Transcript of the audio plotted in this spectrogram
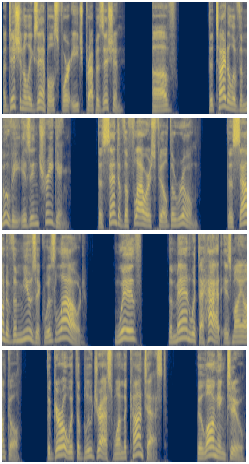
Additional examples for each preposition. Of. The title of the movie is intriguing. The scent of the flowers filled the room. The sound of the music was loud. With. The man with the hat is my uncle. The girl with the blue dress won the contest. Belonging to.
